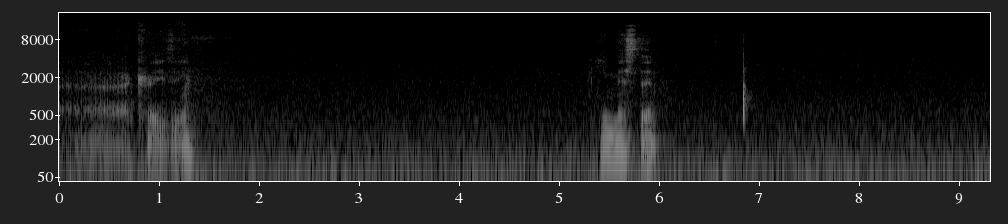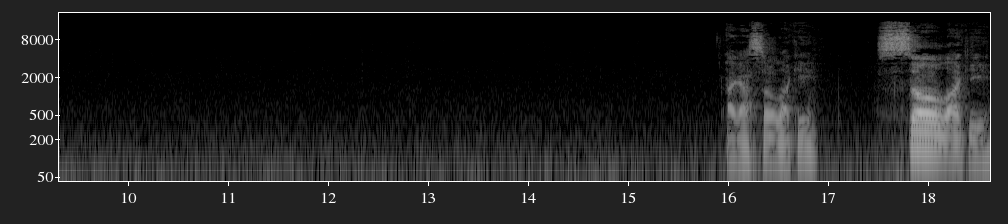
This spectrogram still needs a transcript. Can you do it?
uh, crazy. He missed it. I got so lucky. So lucky.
